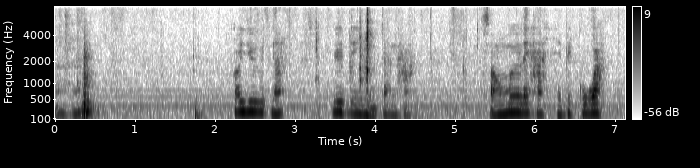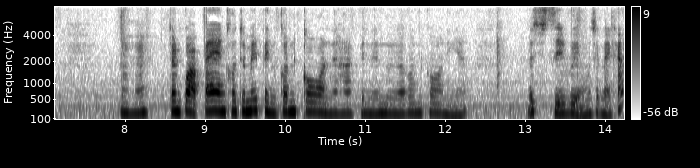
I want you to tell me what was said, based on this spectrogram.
อือฮึก็ยืดนะ ยืดดีเหมือนกันค่ะ สองมือเลยค่ะ อย่าไปกลัว อือฮึ จนกว่าแป้งเขาจะไม่เป็นก้อนๆนะคะ เป็นเนื้อเนื้อก้อนๆอย่างเงี้ย แล้วสีเหลืองมาจากไหนคะ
